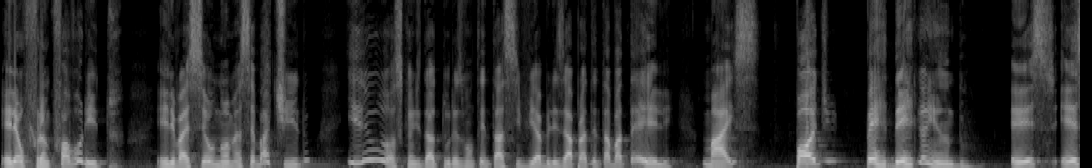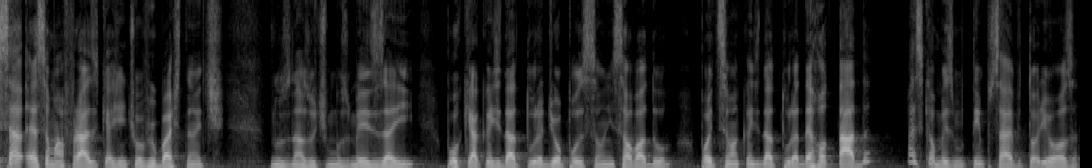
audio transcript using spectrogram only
Ele é o franco favorito. Ele vai ser o nome a ser batido e as candidaturas vão tentar se viabilizar para tentar bater ele. Mas pode perder ganhando. Esse, essa, essa é uma frase que a gente ouviu bastante nos, nos últimos meses aí, porque a candidatura de oposição em Salvador pode ser uma candidatura derrotada mas que ao mesmo tempo saia vitoriosa,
